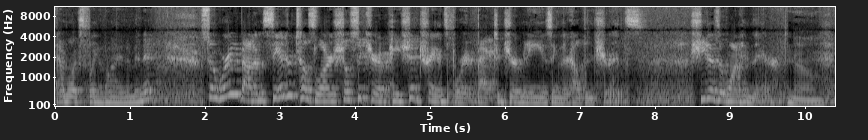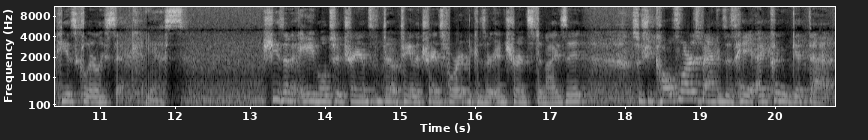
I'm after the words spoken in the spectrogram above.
and we'll explain why in a minute. So, worried about him, Sandra tells Lars she'll secure a patient transport back to Germany using their health insurance. She doesn't want him there. No. He is clearly sick. Yes. She's unable to trans to obtain the transport because her insurance denies it. So she calls Lars back and says, "Hey, I couldn't get that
